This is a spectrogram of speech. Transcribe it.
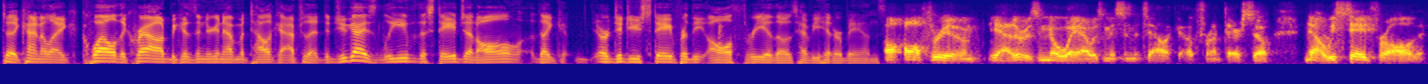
to kind of like quell the crowd because then you're gonna have Metallica after that. Did you guys leave the stage at all, like, or did you stay for the all three of those heavy hitter bands? All, all three of them. Yeah, there was no way I was missing Metallica up front there. So no, we stayed for all of it.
